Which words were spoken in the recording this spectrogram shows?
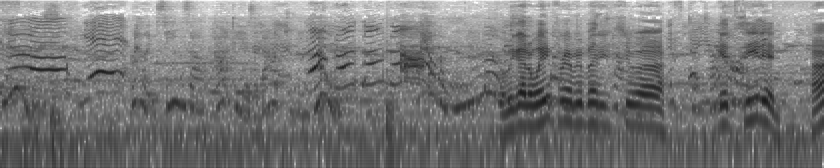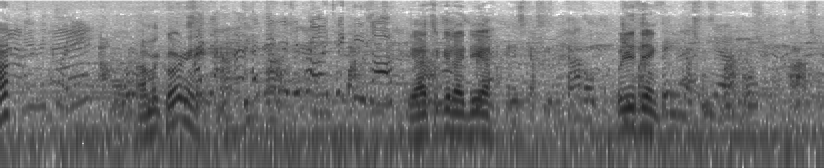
we go. Well, it seems our party is about to Go, begin. go, go, go. Well, we gotta wait for everybody to uh, get seated, huh? Are you recording? I'm recording. I, I think we should probably take these off. Yeah, that's a good idea. What do you think? Yeah. brazos,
